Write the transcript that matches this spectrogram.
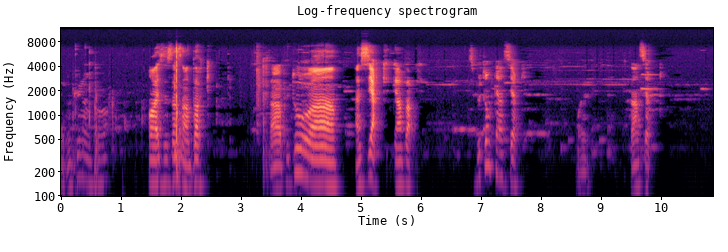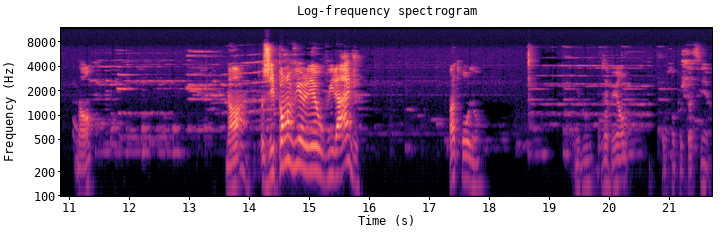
recule encore. Ouais, c'est ça, c'est un parc. Ah, plutôt un, un cirque qu'un parc. C'est plutôt qu'un cirque. Ouais, c'est un cirque. Non. Non, j'ai pas envie d'aller au village. Pas trop, non. Et vous, vous avez envie on peut passer. hein.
